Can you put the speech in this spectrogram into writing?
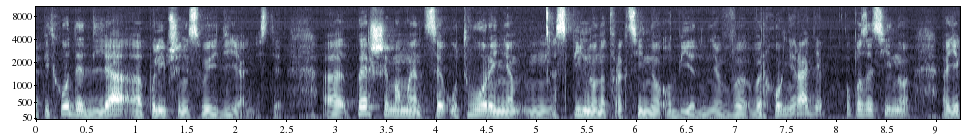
підходи для е, поліпшення своєї діяльності. Е, Перший момент це утворення спільного надфракційного об'єднання в Верховній Раді опозиційного, е,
